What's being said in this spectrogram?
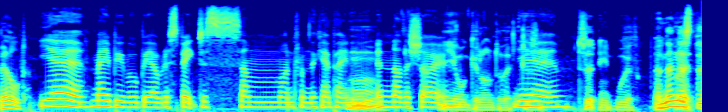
build. yeah, maybe we'll be able to speak to someone from the campaign Mm. in another show. Yeah, we'll get onto that. 'cause Yeah. it's certainly worth. And then there's that-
